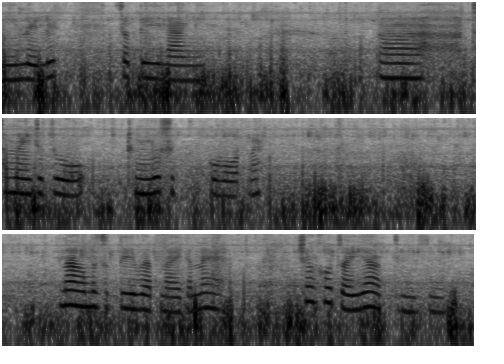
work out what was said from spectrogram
นี้เลยหรือสตรีนางนี้ ทำไมจู่ๆถึงรู้สึกโกรธนะนางเป็นสตรีแบบไหนกันแน่ ช่างเข้าใจยากจริงๆ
